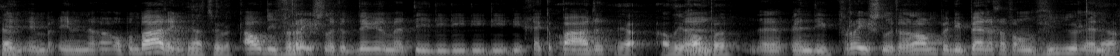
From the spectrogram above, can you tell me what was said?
Ja. in, in, in uh, openbaring. Ja, tuurlijk. Al die vreselijke dingen met die, die, die, die, die, die gekke paarden. Ja, al die rampen. En, uh, en die vreselijke rampen, die bergen van vuur en, Ja.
